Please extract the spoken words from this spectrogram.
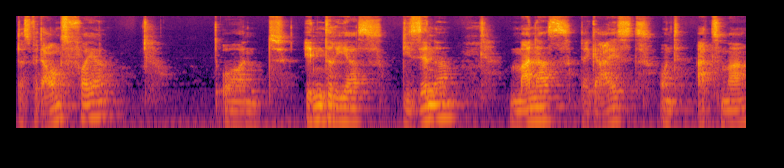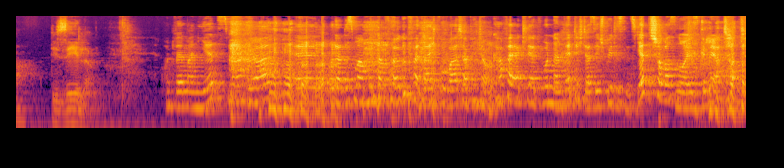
das Verdauungsfeuer und Indriyas, die Sinne Manas, der Geist und Atma, die Seele. Und wenn man jetzt mal hört, äh, oder das mal mit einer Folge vergleicht, wo Vata, Peter und Kaffee erklärt wurden, dann wette ich, dass ihr spätestens jetzt schon was Neues gelernt habt.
